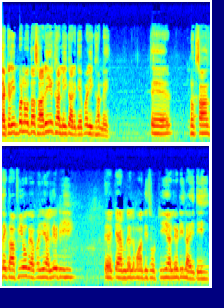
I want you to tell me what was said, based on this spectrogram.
ਤਕਰੀਬਨ ਉਹ ਤਾਂ ਸਾਰੇ ਹੀ ਖਾਲੀ ਕਰ ਗਏ ਭਾਜੀ ਖਾਨੇ। ਤੇ ਨੁਕਸਾਨ ਤੇ ਕਾਫੀ ਹੋ ਗਿਆ ਭਾਜੀ ਐਲਈਡੀ ਸੀ ਤੇ ਕੈਮਰੇ ਲਵਾਉਣ ਦੀ ਸੋਚੀ ਸੀ ਐਲਈਡੀ ਲਾਈ ਦੀ ਸੀ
